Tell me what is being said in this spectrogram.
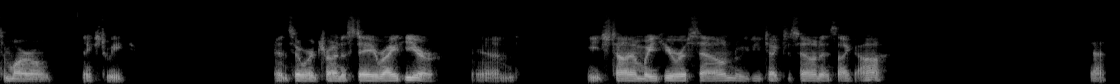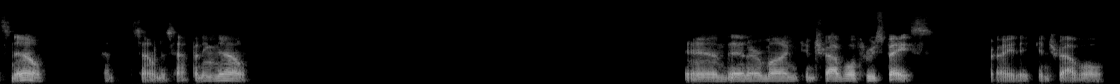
tomorrow, next week. And so we're trying to stay right here. And each time we hear a sound, we detect a sound, it's like, ah, that's now. That sound is happening now. And then our mind can travel through space right? It can travel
